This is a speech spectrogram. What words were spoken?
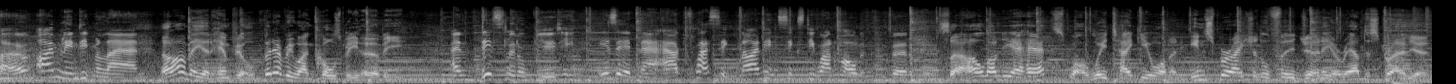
Hello, I'm Lyndey Milan. And I'm Ian Hemphill, but everyone calls me Herbie. And this little beauty is Edna, our classic 1961 Holden convertible. So hold on to your hats while we take you on an inspirational food journey around Australia.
